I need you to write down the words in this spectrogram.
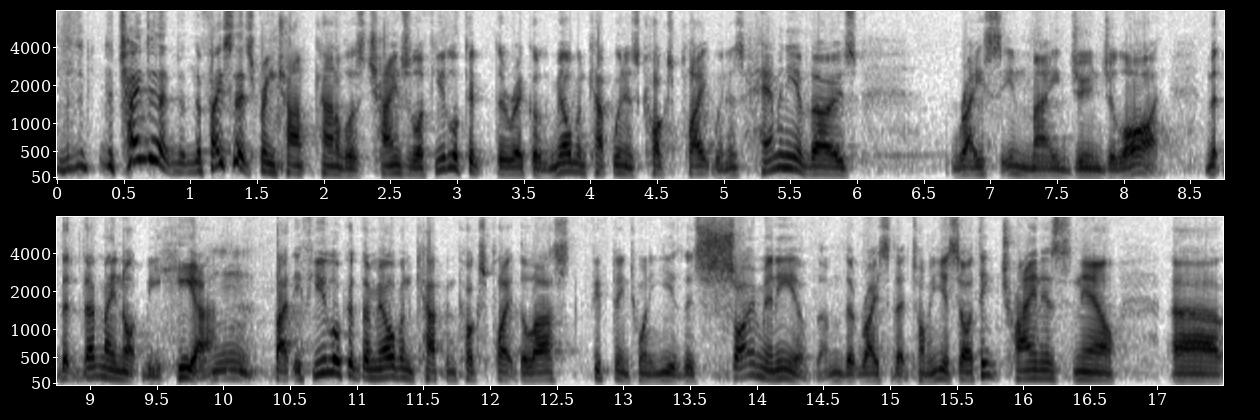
the, the change of that, the face of that spring Car- carnival has changed a lot. If you look at the record of the Melbourne Cup winners, Cox Plate winners, how many of those race in May, June, July? That, that, may not be here, but if you look at the Melbourne Cup and Cox Plate the last 15, 20 years, there's so many of them that race at that time of year. So I think trainers now uh,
